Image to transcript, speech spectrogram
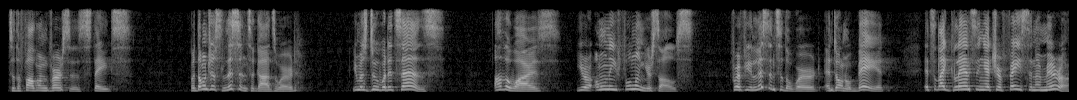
to the following verses, states But don't just listen to God's word, you must do what it says. Otherwise, you're only fooling yourselves. For if you listen to the word and don't obey it, it's like glancing at your face in a mirror.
